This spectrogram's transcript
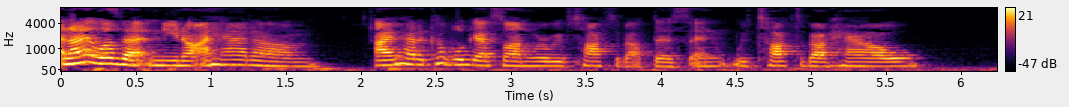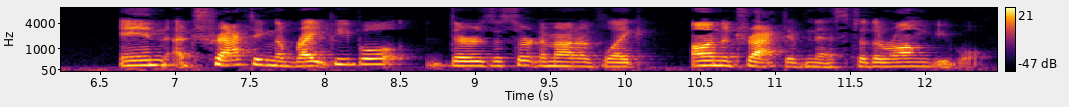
And I love that. And you know, I had um, I've had a couple guests on where we've talked about this, and we've talked about how in attracting the right people, there's a certain amount of like unattractiveness to the wrong people.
